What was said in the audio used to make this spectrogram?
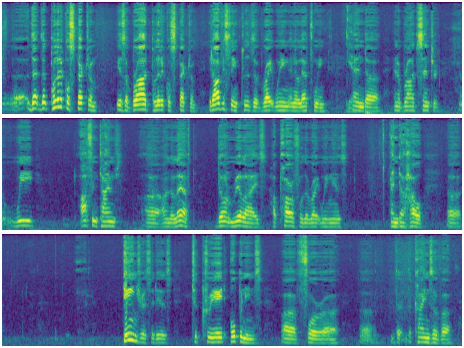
the, the political spectrum is a broad political spectrum. It obviously includes a right wing and a left wing, yeah. and uh, and a broad center. We oftentimes uh, on the left don't realize how powerful the right wing is and uh, how uh, dangerous it is to create openings uh, for uh, uh, the, the, kinds of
